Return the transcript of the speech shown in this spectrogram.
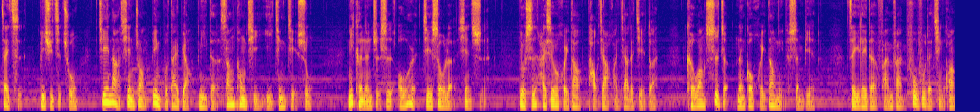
在此，必须指出，接纳现状并不代表你的伤痛期已经结束。你可能只是偶尔接受了现实，有时还是会回到讨价还价的阶段，渴望试着能够回到你的身边。这一类的反反复复的情况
